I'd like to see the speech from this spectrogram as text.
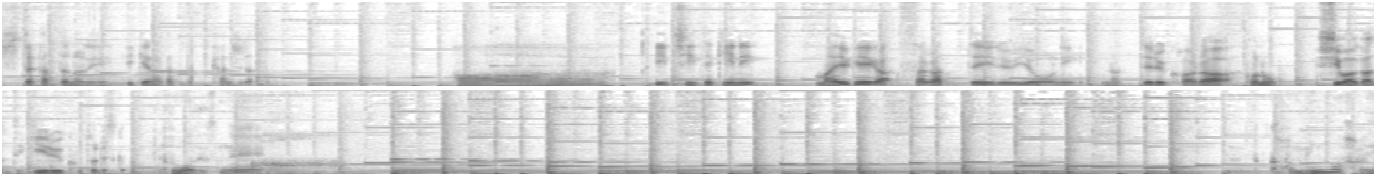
したかったのにいけなかった感じだった。はあ位置的に眉毛が下がっているようになってるからこのシワができることですか？そうですね。あ髪の生え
